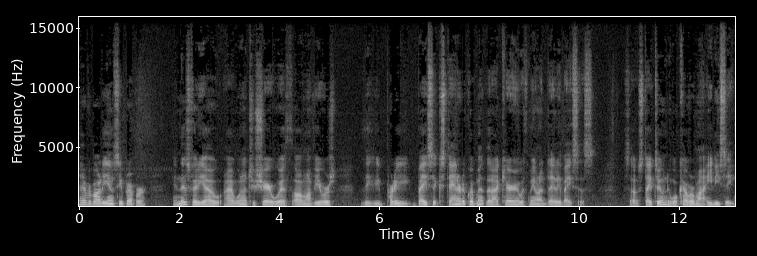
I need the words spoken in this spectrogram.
Hey everybody, NC Prepper. In this video, I wanted to share with all my viewers the pretty basic standard equipment that I carry with me on a daily basis. So stay tuned and we'll cover my EDC.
